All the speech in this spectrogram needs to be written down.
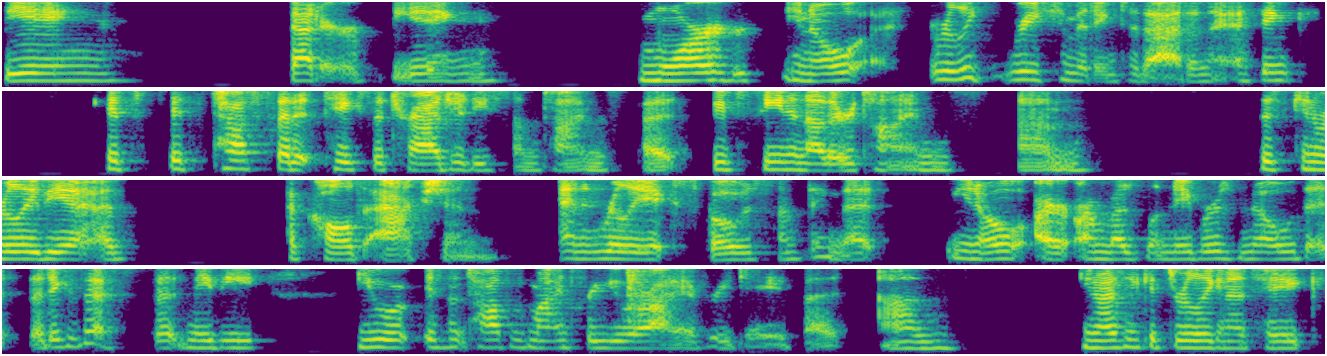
being better, being more, you know, really recommitting to that. And I, think it's it's tough that it takes a tragedy sometimes, but we've seen in other times um, this can really be a, a call to action and really expose something that you know our, our muslim neighbors know that that exists that maybe you isn't top of mind for you or i every day but um, you know i think it's really going to take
